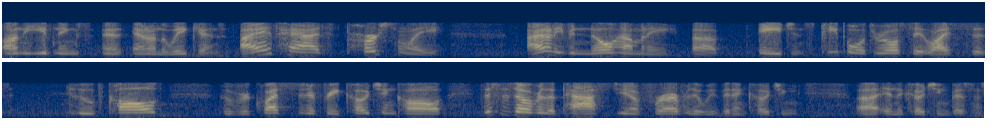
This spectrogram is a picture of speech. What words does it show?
on the evenings and, and on the weekends. I have had personally, I don't even know how many uh, agents, people with real estate licenses, who've called who've requested a free coaching call. This is over the past, you know, forever that we've been in coaching, uh, in the coaching business,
